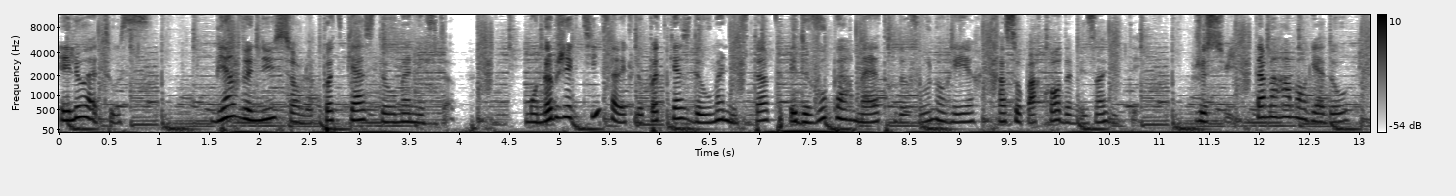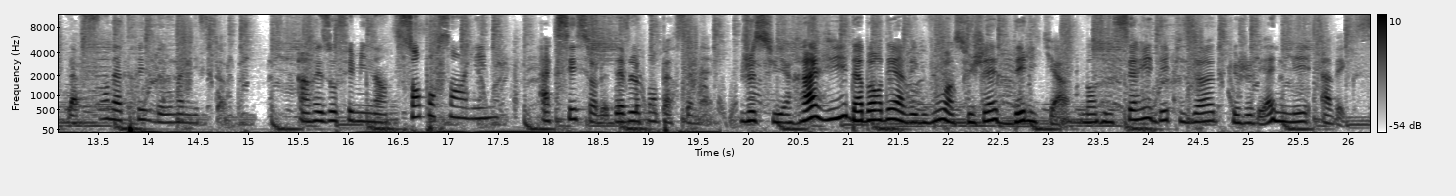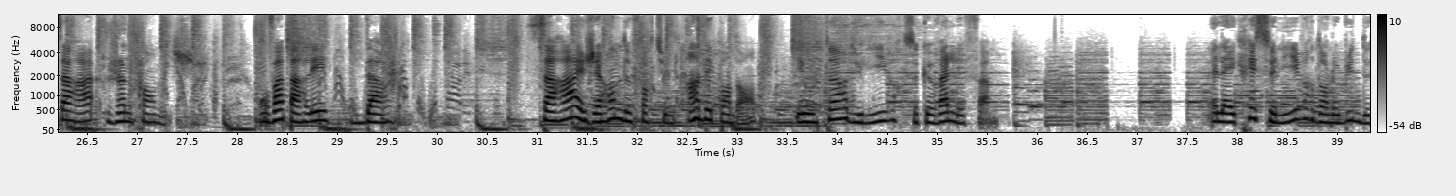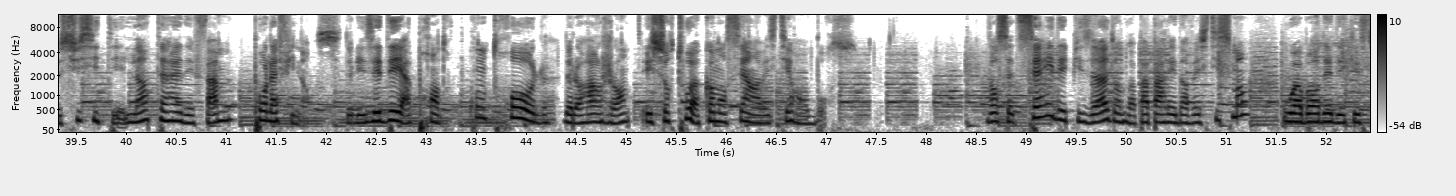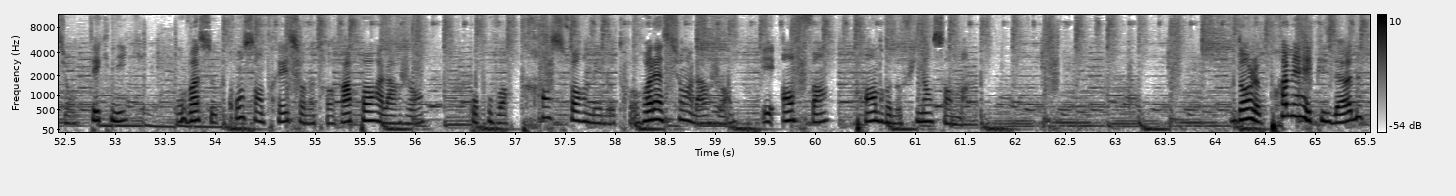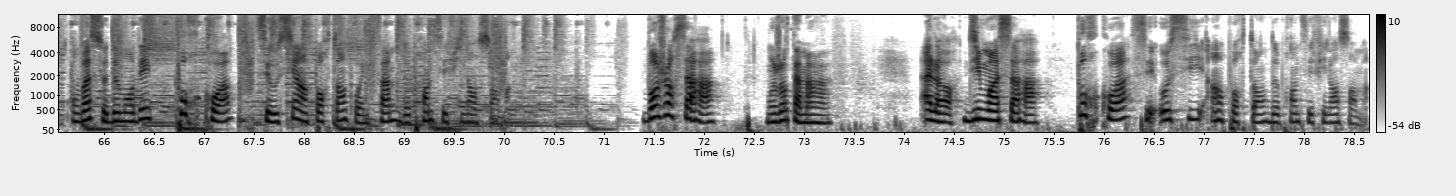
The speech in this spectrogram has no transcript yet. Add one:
Hello à tous. Bienvenue sur le podcast de Woman Lift Up. Mon objectif avec le podcast de Woman Lift Up est de vous permettre de vous nourrir grâce au parcours de mes invités. Je suis Tamara Morgado, la fondatrice de Woman Lift Up, un réseau féminin 100% en ligne axé sur le développement personnel. Je suis ravie d'aborder avec vous un sujet délicat dans une série d'épisodes que je vais animer avec Sarah Jeune-Cambiche. On va parler d'argent. Sarah est gérante de fortune indépendante et auteure du livre Ce que valent les femmes. Elle a écrit ce livre dans le but de susciter l'intérêt des femmes pour la finance, de les aider à prendre contrôle de leur argent et surtout à commencer à investir en bourse. Dans cette série d'épisodes, on ne va pas parler d'investissement ou aborder des questions techniques, on va se concentrer sur notre rapport à l'argent pour pouvoir transformer notre relation à l'argent et enfin prendre nos finances en main. Dans le premier épisode, on va se demander pourquoi c'est aussi important pour une femme de prendre ses finances en main. Bonjour Sarah. Bonjour Tamara. Alors, dis-moi Sarah, pourquoi c'est aussi important de prendre ses finances en main?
